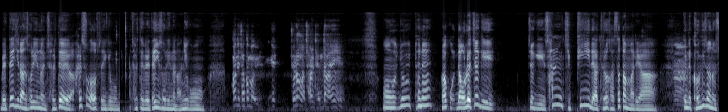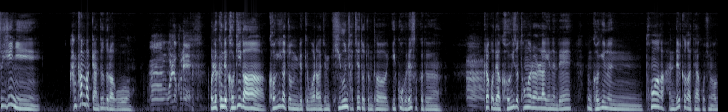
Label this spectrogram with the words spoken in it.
멧돼지란 소리는 절대 할 수가 없어 이게 뭐 절대 멧돼지 소리는 아니고 아니, 잠깐만, 이게 전화가 잘 된다, 잉. 어 여기 되네 그래갖고 나 원래 저기 저기 산 깊이 내가 들어갔었단 말이야 어. 근데 거기서는 수신이 한 칸밖에 안 뜨더라고 어, 원래 그래. 원래 근데 거기가 거기가 좀 이렇게 뭐라 좀 기운 자체도 좀 더 있고 그랬었거든 어. 그래갖고 내가 거기서 통화를 하려고 했는데 좀 거기는 통화가 안 될 것 같아갖고 지금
